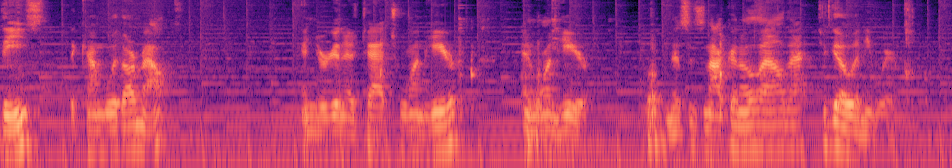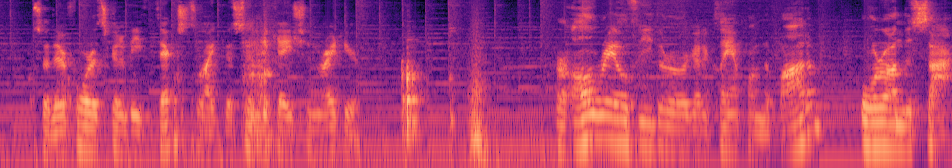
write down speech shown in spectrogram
these that come with our mount and you're going to attach one here and one here. And this is not going to allow that to go anywhere. So therefore it's going to be fixed like this indication right here. For all rails either are going to clamp on the bottom or on the side.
